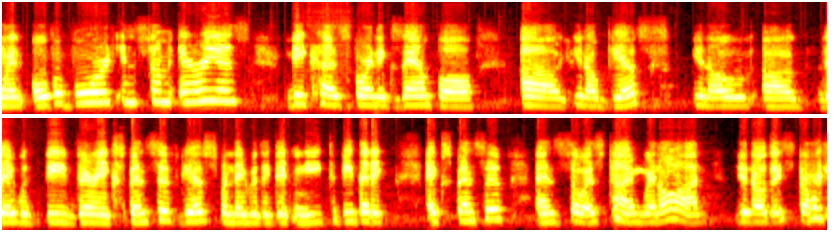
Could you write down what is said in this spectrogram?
went overboard in some areas because for an example uh, you know gifts you know uh, they would be very expensive gifts when they really didn't need to be that e- expensive and so as time went on you know they started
